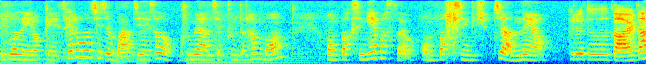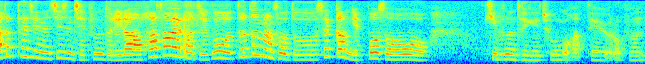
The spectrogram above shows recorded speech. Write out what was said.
이번에 이렇게 새로운 시즌 맞이해서 구매한 제품들 한번 unboxing 해봤어요. unboxing 쉽지 않네요. 그래도 날 따뜻해지는 시즌 제품들이라 화사해가지고 뜯으면서도 색감 예뻐서 기분은 되게 좋은 것 같아요, 여러분.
